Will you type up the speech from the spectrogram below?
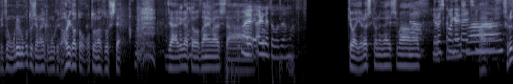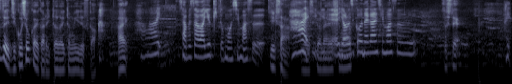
別に俺のことじゃないと思うけどありがとう大人として。じゃあありがとうございました。はいありがとうございます。今日はよろしくお願いします。よろしくお願いします、はい、それぞれ自己紹介からいただいてもいいですか？はい。はい。サ沢由紀と申します。ゆきさんはい。よろしくお願いします。そして。はい。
